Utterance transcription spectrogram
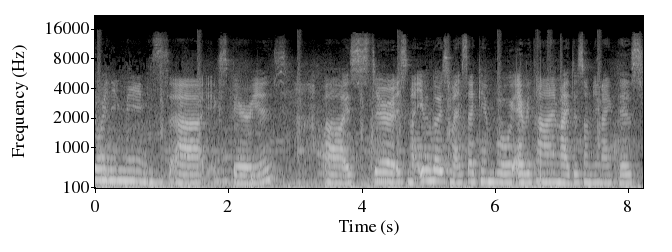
Joining me in this uh, experience. Uh, it's still it's my even though it's my second book. Every time I do something like this,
